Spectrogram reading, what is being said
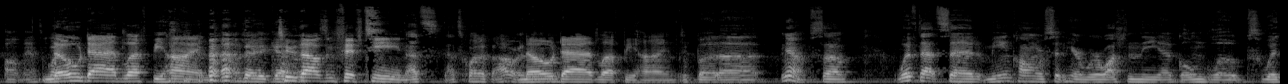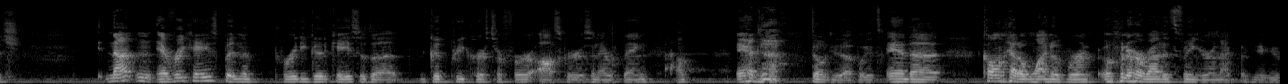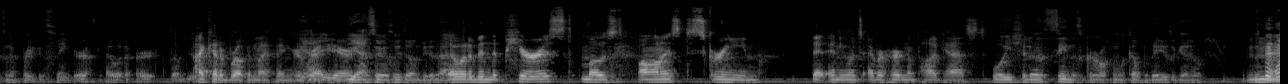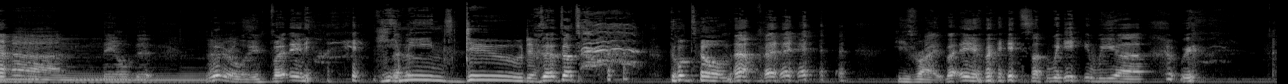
Oh man, No dad left behind. there you go. 2015. That's that's quite a power. No dad left behind. But uh, yeah, so with that said, me and Colin were sitting here. We were watching the uh, Golden Globes, which not in every case, but in a pretty good case, is a good precursor for Oscars and everything. Um, and uh, don't do that, please. And uh, Colin had a wine opener, opener around his finger and acted like he was going to break his finger. That would have hurt. Don't do that. I could have broken my finger yeah, right here. Yeah, seriously, don't do that. That would have been the purest, most honest scream that anyone's ever heard in a podcast. Well, you should have seen this girl from a couple days ago. Mm. Nailed it, literally. But anyway, He means dude. don't tell him that. But he's right. But anyway, so we we uh we.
